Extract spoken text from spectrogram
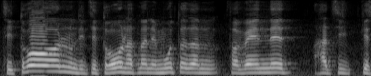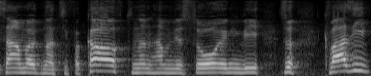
Zitronen und die Zitronen hat meine Mutter dann verwendet, hat sie gesammelt und hat sie verkauft und dann haben wir so irgendwie, so quasi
